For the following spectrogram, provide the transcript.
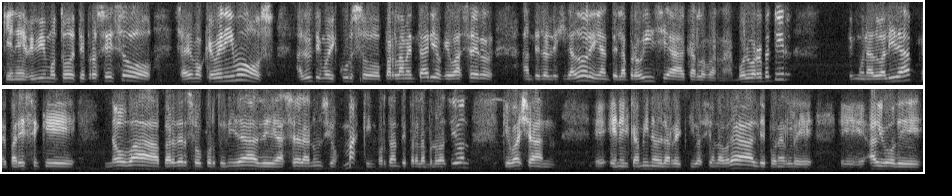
quienes vivimos todo este proceso sabemos que venimos al último discurso parlamentario que va a ser ante los legisladores y ante la provincia Carlos Bernal. Vuelvo a repetir, tengo una dualidad, me parece que no va a perder su oportunidad de hacer anuncios más que importantes para la aprobación, que vayan eh, en el camino de la reactivación laboral, de ponerle eh, algo de,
